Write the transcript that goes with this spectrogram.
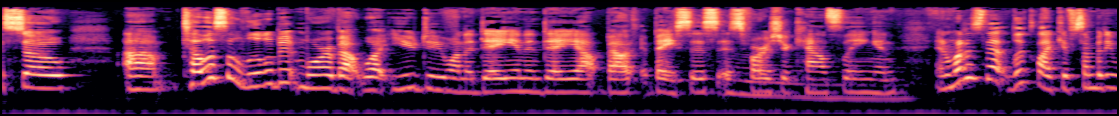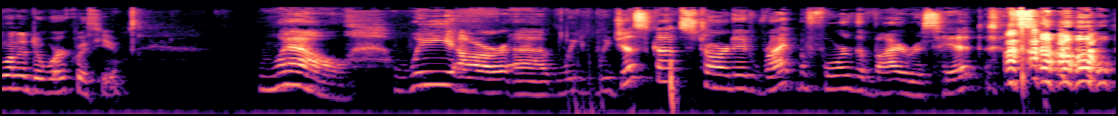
So, um, tell us a little bit more about what you do on a day in and day out ba- basis as far as your counseling and and what does that look like if somebody wanted to work with you? Well, we are uh, we we just got started right before the virus hit, so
